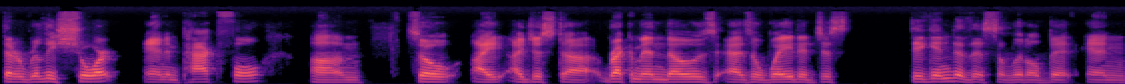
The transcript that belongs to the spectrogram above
that are really short and impactful. Um, so I, I just uh, recommend those as a way to just dig into this a little bit and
